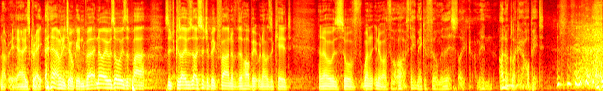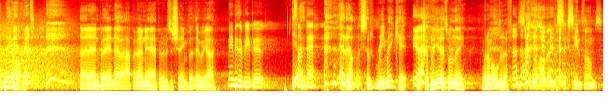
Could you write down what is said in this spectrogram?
Not really. Yeah, he's great. I'm only joking, but no, it was always the part because I was, I was such a big fan of The Hobbit when I was a kid, and I was sort of when you know I thought, oh, if they make a film of this, like I mean. I look like a hobbit. I could play a hobbit. And then, but it never happened. And yeah, but it was a shame. But there we are. Maybe the reboot Yeah. someday. Yeah, they'll, let's just remake it in Yeah. a couple of years, won't they? When I'm old enough. the Hobbit into 16 films.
